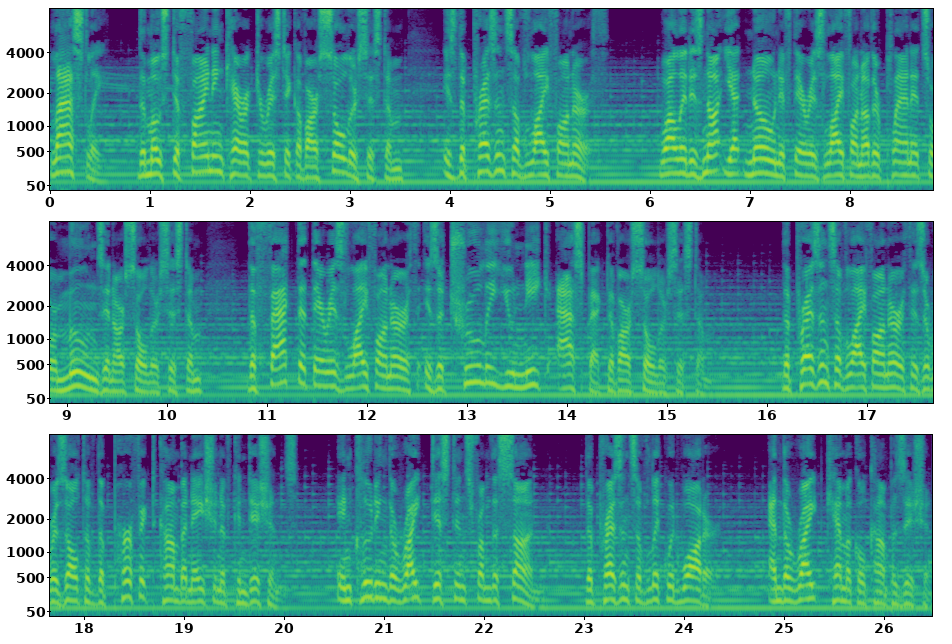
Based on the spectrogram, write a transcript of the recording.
Lastly, the most defining characteristic of our solar system is the presence of life on Earth. While it is not yet known if there is life on other planets or moons in our solar system, the fact that there is life on Earth is a truly unique aspect of our solar system. The presence of life on Earth is a result of the perfect combination of conditions, including the right distance from the Sun, the presence of liquid water, and the right chemical composition.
